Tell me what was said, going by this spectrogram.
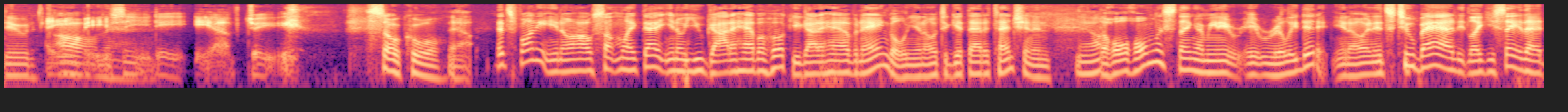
Dude. A Oh, B man. C D E F G. So cool. Yeah. It's funny, you know, how something like that, you know, you got to have a hook, you got to have an angle, you know, to get that attention. And Yeah. the whole homeless thing, I mean, it, it really did it, you know, and it's too bad, like you say, that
